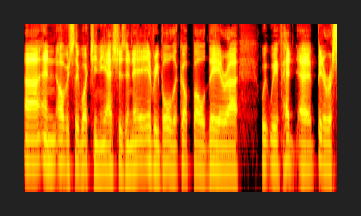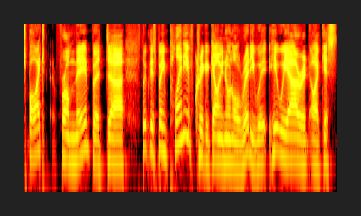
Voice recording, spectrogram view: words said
uh, and obviously watching the Ashes and every ball that got bowled there. Uh, we, we've had a bit of respite from there, but uh, look, there's been plenty of cricket going on already. We, here we are at, I guess.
